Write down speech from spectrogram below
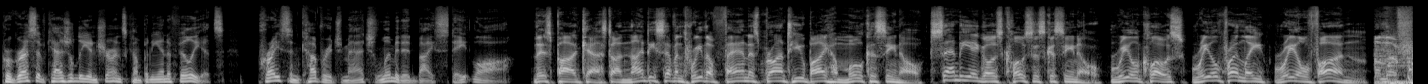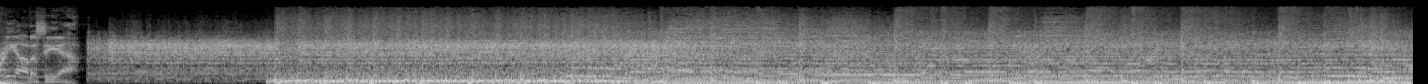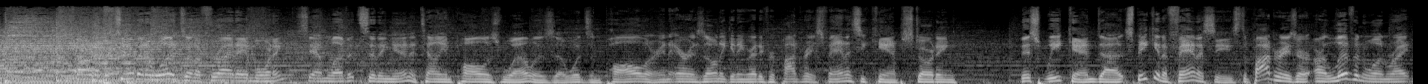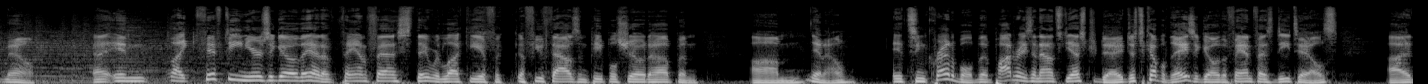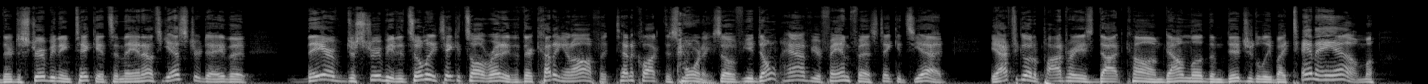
Progressive Casualty Insurance Company and Affiliates. Price and coverage match limited by state law. This podcast on 97.3 The Fan is brought to you by Jamul Casino, San Diego's closest casino. Real close, real friendly, real fun. On the free Audacy app. Woods on a Friday morning. Sam Levitt sitting in, Italian Paul as well as uh, Woods and Paul are in Arizona getting ready for Padres fantasy camp starting this weekend. Uh, speaking of fantasies, the Padres are, are living one right now. Uh, in like 15 years ago, they had a fan fest. They were lucky if a, a few thousand people showed up, and um, you know, it's incredible. The Padres announced yesterday, just a couple days ago, the fan fest details. Uh, they're distributing tickets, and they announced yesterday that they have distributed so many tickets already that they're cutting it off at 10 o'clock this morning. So if you don't have your FanFest tickets yet, you have to go to Padres.com, download them digitally by 10 a.m.,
